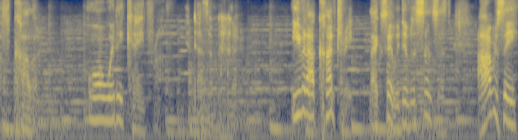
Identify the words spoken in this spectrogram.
of color or where they came from. It doesn't matter. Even our country, like I said, we did with the census. Obviously,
